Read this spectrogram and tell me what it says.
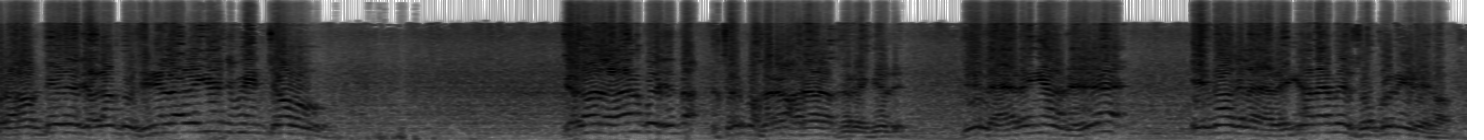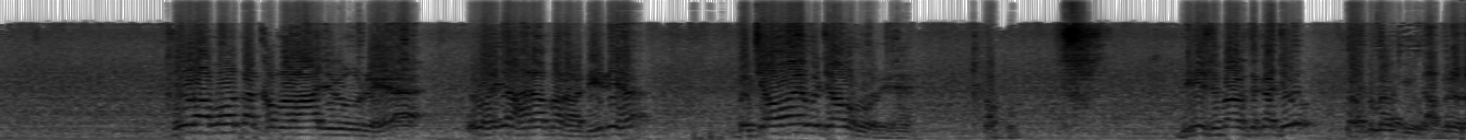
ਪ੍ਰਾਪਤੀ ਦੇ ਜਲਾਂ ਕੁਝ ਨਹੀਂ ਲਾ ਰਹੀਆਂ ਜ਼ਮੀਨ 'ਚੋਂ। ਜਲਾਂ ਲੈਣ ਕੁਝ ਤਾਂ ਸਿਰਫ ਹਰਾ ਹਰਾ ਰੱਖ ਰਹੀਆਂ ਨੇ। ਜੇ ਲੈ ਰਹੀਆਂ ਨੇ ਇਹਨਾਂ ਕੁ ਲੈ ਰਹੀਆਂ ਨੇ ਵੀ ਸੁੱਖ ਨਹੀਂ ਰਿਹਾ। ਥੋੜਾ ਬਹੁਤਾ ਕਮਰਾ ਜ਼ਰੂਰ ਰਿਹਾ। ਉਹ ਜਿਹਾ ਹਰਾ ਭਰਾ ਨਹੀਂ ਰਿਹਾ। ਬਚਾਓ ਹੈ ਬਚਾਓ ਹੋ ਰਿਹਾ ਹੈ। 20 ਵਰਸ ਕਾ ਜੋ ਤਪਨਾ ਕਿਉਂ ਆਪਣਾ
